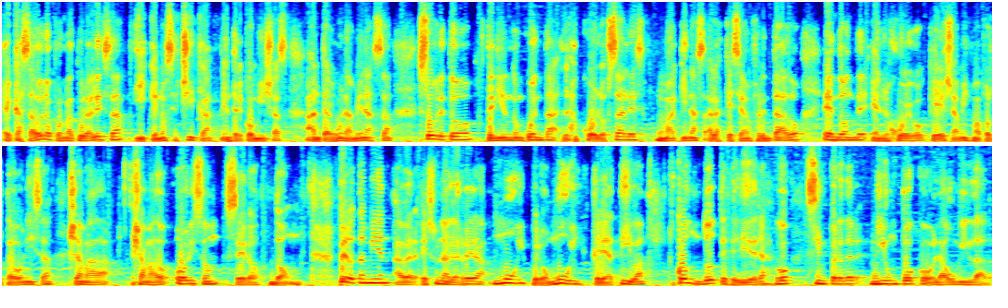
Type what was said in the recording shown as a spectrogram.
eh, cazadora por naturaleza y que no se achica, entre comillas, ante alguna amenaza, sobre todo teniendo en cuenta las colosales máquinas a las que se ha enfrentado, en donde en el juego que ella misma protagoniza, llamada, llamado Horizon Zero Dawn. Pero también, a ver, es una guerrera muy, pero muy creativa, con dotes de liderazgo sin perder ni un poco la humildad,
